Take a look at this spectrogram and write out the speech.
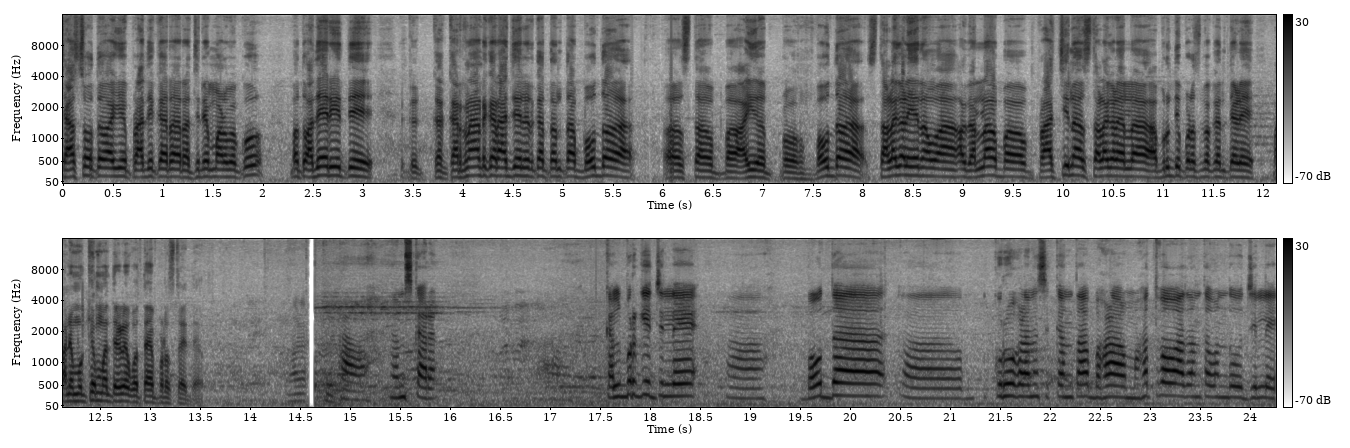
ಶಾಶ್ವತವಾಗಿ ಪ್ರಾಧಿಕಾರ ರಚನೆ ಮಾಡಬೇಕು ಮತ್ತು ಅದೇ ರೀತಿ ಕರ್ನಾಟಕ ರಾಜ್ಯದಲ್ಲಿ ರಾಜ್ಯದಲ್ಲಿರ್ತಕ್ಕಂಥ ಬೌದ್ಧ ಸ್ಥ ಬೌದ್ಧ ಸ್ಥಳಗಳೇನವ, ಅವೆಲ್ಲ ಪ್ರಾಚೀನ ಸ್ಥಳಗಳೆಲ್ಲ ಅಭಿವೃದ್ಧಿಪಡಿಸ್ಬೇಕಂತೇಳಿ ಮನೆ ಮುಖ್ಯಮಂತ್ರಿಗಳಿಗೆ ಒತ್ತಾಯಪಡಿಸ್ತಾ ಇದ್ದೇವೆ. ಹಾಂ, ನಮಸ್ಕಾರ. ಕಲಬುರಗಿ ಜಿಲ್ಲೆ ಬೌದ್ಧ ಕುರುಹುಗಳನ್ನು ಸಿಕ್ಕಂಥ ಬಹಳ ಮಹತ್ವವಾದಂಥ ಒಂದು ಜಿಲ್ಲೆ.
